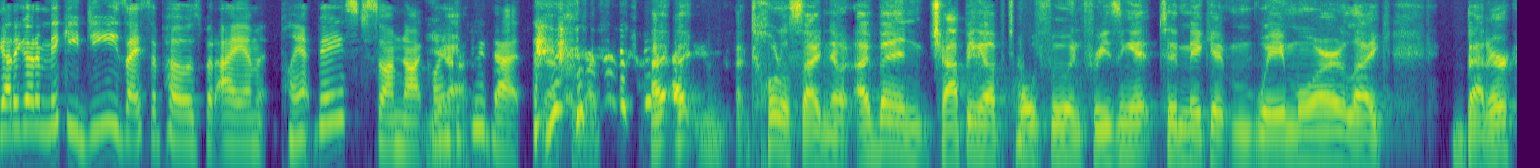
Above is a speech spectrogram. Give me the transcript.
Got to go to Mickey D's, I suppose, but I am plant based, so I'm not going yeah. to do that. I, I, total side note I've been chopping up tofu and freezing it to make it way more like better.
